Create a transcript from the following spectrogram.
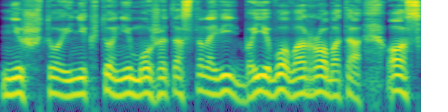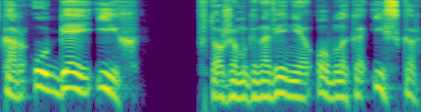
«Ничто и никто не может остановить боевого робота! Оскар, убей их!» В то же мгновение облако искр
